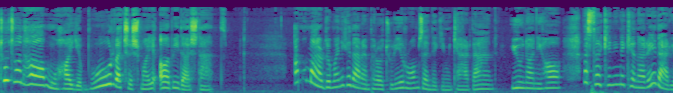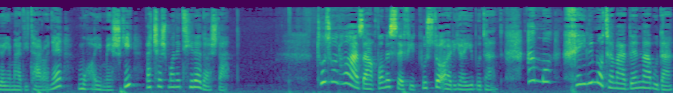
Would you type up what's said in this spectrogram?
توتون ها موهای بور و چشمای آبی داشتند. اما مردمانی که در امپراتوری روم زندگی می کردند یونانی ها و ساکنین کناره دریای مدیترانه موهای مشکی و چشمان تیره داشتند. توتون ها از اقوام سفید پوست و آریایی بودند اما خیلی متمدن نبودند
